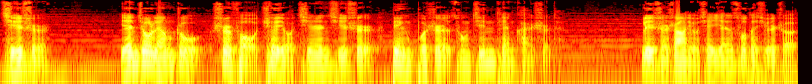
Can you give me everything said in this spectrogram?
其实，研究梁祝是否确有其人其事，并不是从今天开始的。历史上有些严肃的学者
